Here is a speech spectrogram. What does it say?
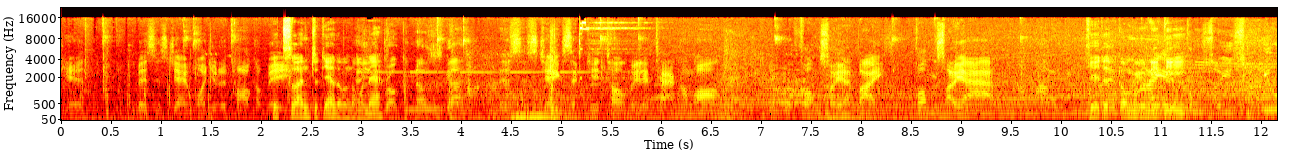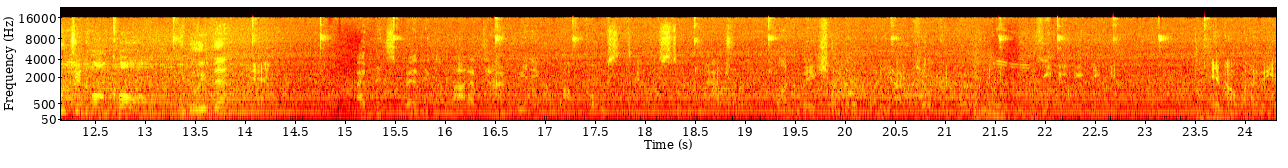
hey, Mrs. Jiang want you to talk to me. selanjutnya teman-teman ya. Broken guy. Mrs. he told me to tag along. you feng shui advice. Feng shui ah. Gated community. Feng shui is huge in Hong Kong. You believe that? Yeah. I've been spending a lot of time reading about ghosts and the supernatural. Want to make sure nobody I kill can hurt me. you know what I mean.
